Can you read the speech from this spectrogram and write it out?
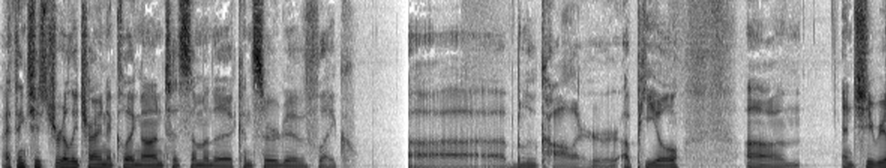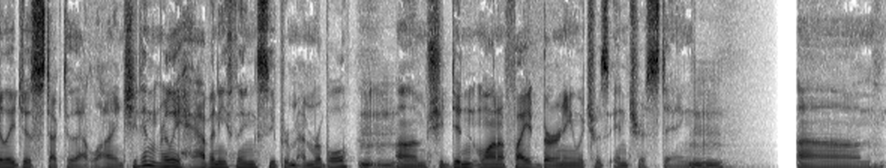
I think she's really trying to cling on to some of the conservative like uh, blue collar appeal. Um, and she really just stuck to that line. She didn't really have anything super memorable. Um, she didn't want to fight Bernie, which was interesting. Um,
